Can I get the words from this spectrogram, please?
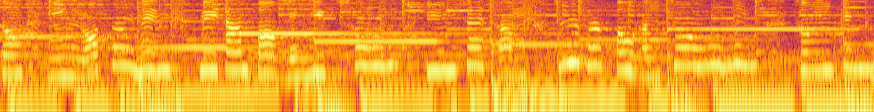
中。而我生命未淡薄，仍热衷。愿追寻，只脚步行踪。纵经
